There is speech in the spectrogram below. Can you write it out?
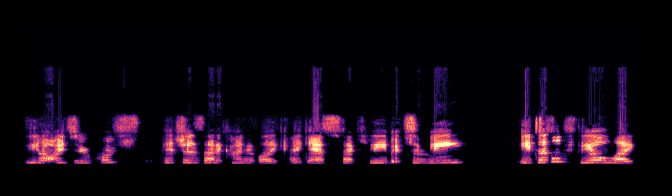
you know I do post pictures that are kind of like I guess sexy, but to me, it doesn't feel like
